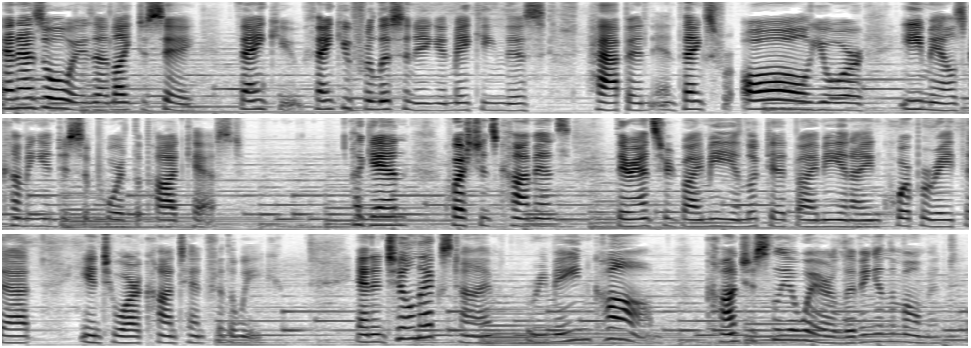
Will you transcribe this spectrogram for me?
And as always, I'd like to say thank you. Thank you for listening and making this happen. And thanks for all your emails coming in to support the podcast. Again, questions, comments, they're answered by me and looked at by me, and I incorporate that into our content for the week. And until next time, remain calm, consciously aware, living in the moment.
